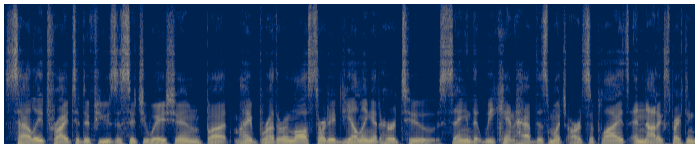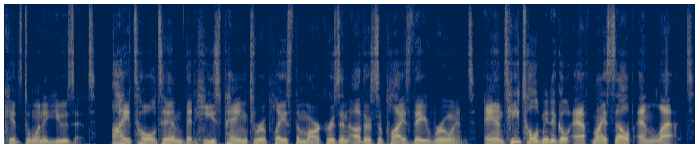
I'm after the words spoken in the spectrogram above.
Sally tried to defuse the situation, but my brother in law started yelling at her too, saying that we can't have this much art supplies and not expecting kids to want to use it. I told him that he's paying to replace the markers and other supplies they ruined, and he told me to go F myself and left.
